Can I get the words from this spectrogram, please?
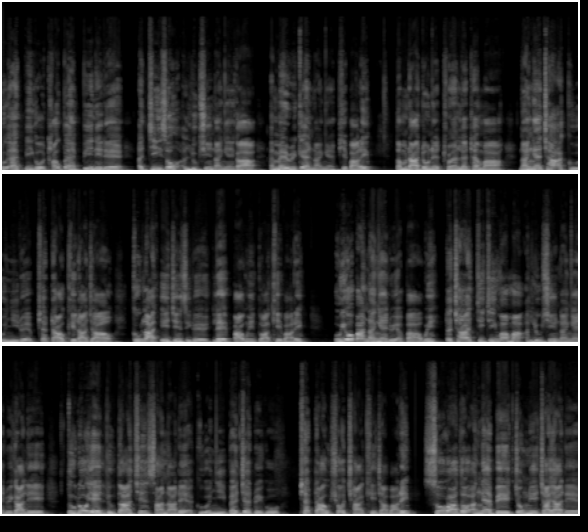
WFP ကိုထောက်ပံ့ပေးနေတဲ့အကြီးဆုံးအလူရှင်နိုင်ငံကအမေရိကန်နိုင်ငံဖြစ်ပါတယ်။သမ္မတဒေါ်နယ်ထရန့်လက်ထက်မှာနိုင်ငံခြားအကူအညီတွေဖျက်တောက်ခဲ့တာကြောင့်ကုလအေဂျင်စီတွေလည်းပါဝင်သွားခဲ့ပါတယ်။ဥရောပနိုင်ငံတွေအပါအဝင် တခြားကြီးကြီးမားမားအလှူရှင်နိုင်ငံတွေကလည်း သူတို့ရဲ့လူသားချင်းစာနာတဲ့အကူအညီဘတ်ဂျက်တွေကိုဖြတ်တောက်လျှော့ချခဲ့ကြပါတယ်။ဆိုရသောအငက်ဘေးကြုံနေကြရတဲ့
